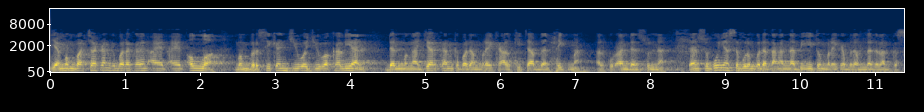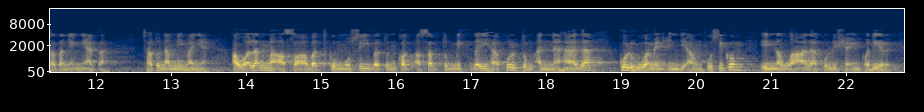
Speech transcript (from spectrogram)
yang membacakan kepada kalian ayat-ayat Allah, membersihkan jiwa-jiwa kalian dan mengajarkan kepada mereka Alkitab dan hikmah, Al-Quran dan Sunnah. Dan sungguhnya sebelum kedatangan Nabi itu mereka benar-benar dalam kesatuan yang nyata. 165-nya. Awalam ma asabatkum musibatun qad asabtum mithlaiha qultum anna hadha qul huwa min indi anfusikum innallaha ala kulli syai'in qadir.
